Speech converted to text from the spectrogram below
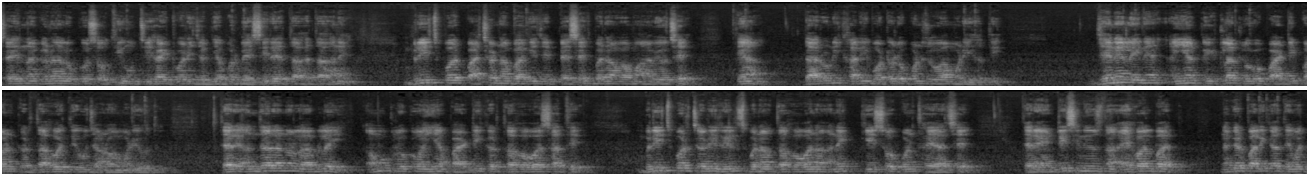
શહેરના ઘણા લોકો સૌથી ઊંચી હાઇટવાળી જગ્યા પર બેસી રહેતા હતા અને બ્રિજ પર પાછળના ભાગે જે પેસેજ બનાવવામાં આવ્યો છે, ત્યાં દારૂની ખાલી બોટલો પણ જોવા મળી હતી. જેને લઈને અહીંયા કેટલાક લોકો પાર્ટી પણ કરતા હોય તેવું જાણવા મળ્યું હતું. ત્યારે અંધારાનો લાભ લઈ અમુક લોકો અહીંયા પાર્ટી કરતા હોવા સાથે બ્રિજ પર ચડી રીલ્સ બનાવતા હોવાના અનેક કેસો પણ થયા છે. ત્યારે એનટીસી ન્યૂઝના અહેવાલ બાદ નગરપાલિકા તેમજ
